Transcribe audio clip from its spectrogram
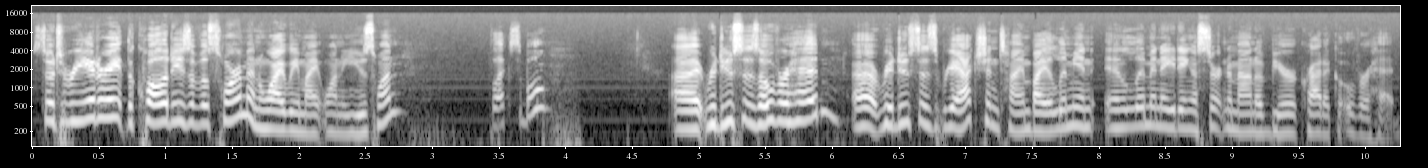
So to reiterate the qualities of a swarm and why we might want to use one, flexible, Uh, it reduces overhead, uh, reduces reaction time by elimin eliminating a certain amount of bureaucratic overhead.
